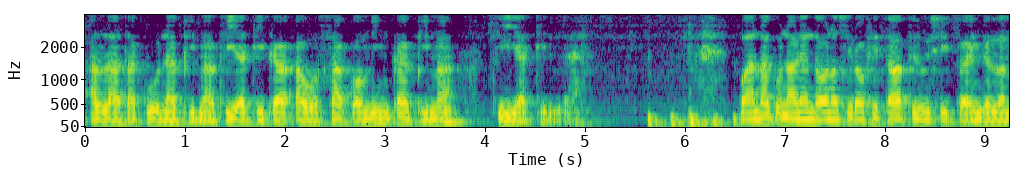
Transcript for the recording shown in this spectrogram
Allah takuna bima fiyadika aw minka bima fiyadillah. Wa antakuna lento ana sira fi musibah ing dalam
